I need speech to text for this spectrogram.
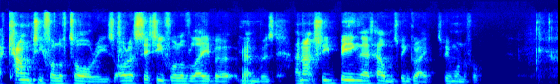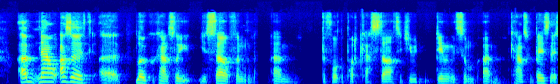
a county full of Tories or a city full of Labour yeah. members. And actually being there to help them has been great. It's been wonderful. Um, now, as a, a, local councillor yourself, and um, before the podcast started, you were dealing with some um, council business.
